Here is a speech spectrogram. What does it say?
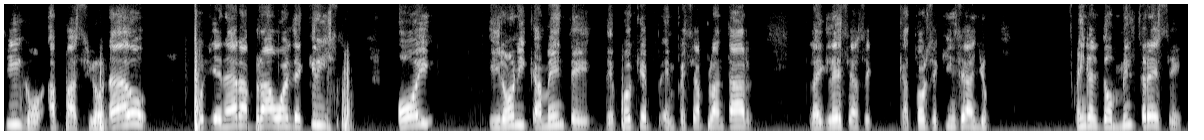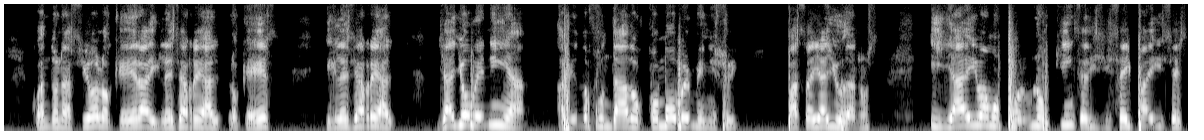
sigo apasionado llenar a Broward de Cristo. Hoy, irónicamente, después que empecé a plantar la iglesia hace 14, 15 años, en el 2013, cuando nació lo que era Iglesia Real, lo que es Iglesia Real, ya yo venía habiendo fundado como Over Ministry, pasa y ayúdanos, y ya íbamos por unos 15, 16 países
